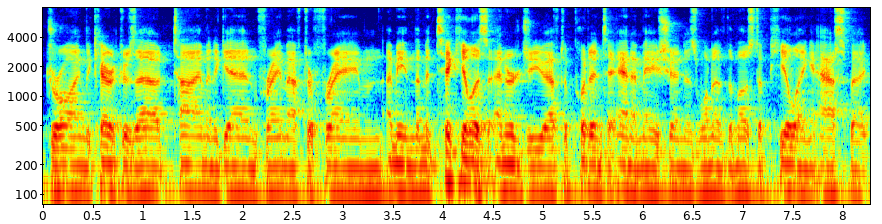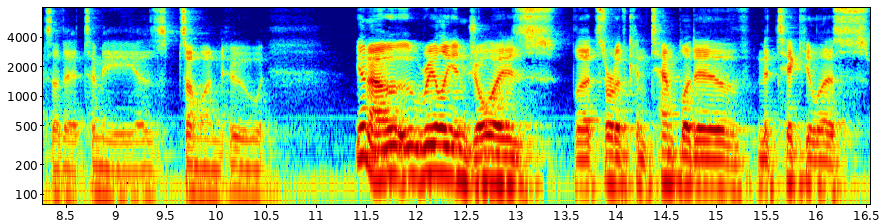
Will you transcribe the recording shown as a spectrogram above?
drawing the characters out time and again, frame after frame. I mean, the meticulous energy you have to put into animation is one of the most appealing aspects of it to me as someone who, you know, really enjoys that sort of contemplative, meticulous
